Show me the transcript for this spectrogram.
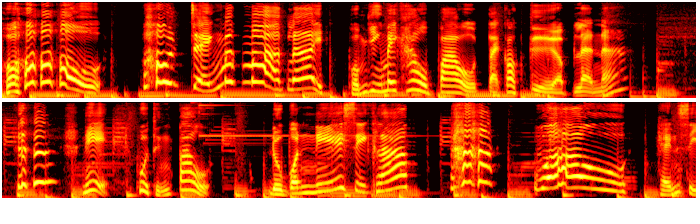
โอ้โห เจ๋งมากๆเลย ผมยิงไม่เข้าเป้า แต่ก็เกือบแหละนะ นี่พูดถึงเป้า ดูบนนี้สิครับ ว้าว เห็นสี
